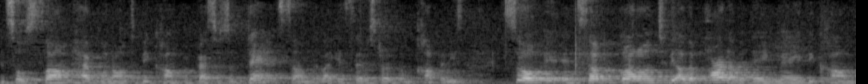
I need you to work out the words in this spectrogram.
And so some have went on to become professors of dance, some, like I said, have started their own companies. So, and some gone on to the other part of it, they may become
